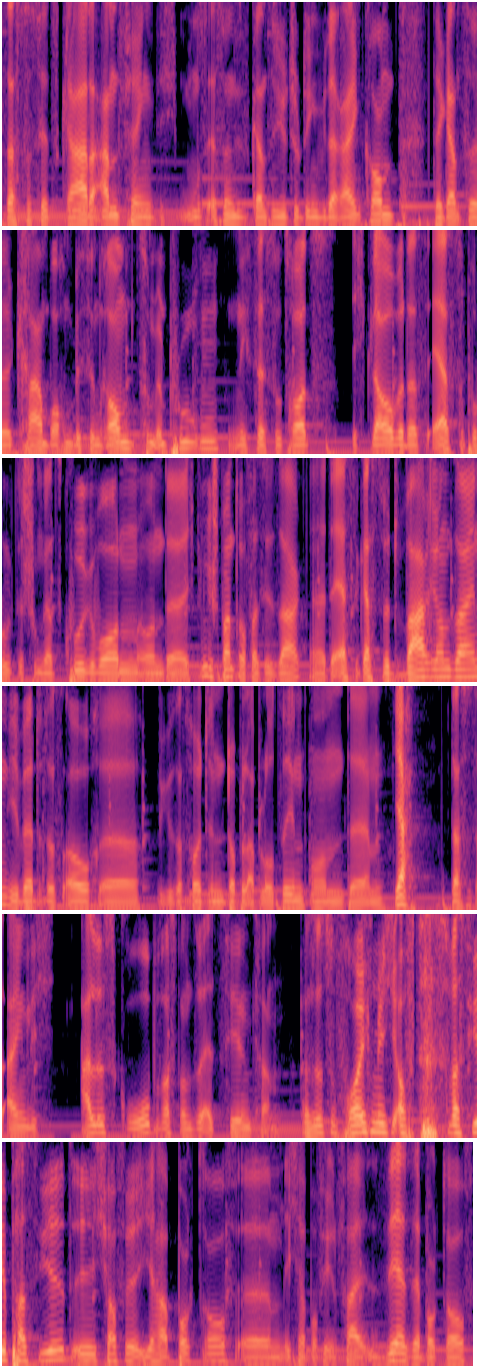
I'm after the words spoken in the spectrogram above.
dass das jetzt gerade anfängt. Ich muss erstmal in dieses ganze YouTube-Ding wieder reinkommen. Der ganze Kram braucht ein bisschen Raum zum Improven. Nichtsdestotrotz, ich glaube, das erste Produkt ist schon ganz cool geworden und äh, ich bin gespannt drauf, was ihr sagt. Äh, der erste Gast wird Varion sein. Ihr werdet das auch, äh, wie gesagt, heute in Doppel-Upload sehen. Und ähm, ja, das ist eigentlich alles grob, was man so erzählen kann. Ansonsten freue ich mich auf das, was hier passiert. Ich hoffe, ihr habt Bock drauf. Ähm, ich habe auf jeden Fall sehr, sehr Bock drauf.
